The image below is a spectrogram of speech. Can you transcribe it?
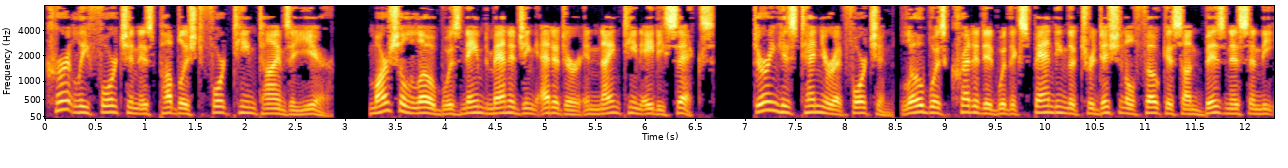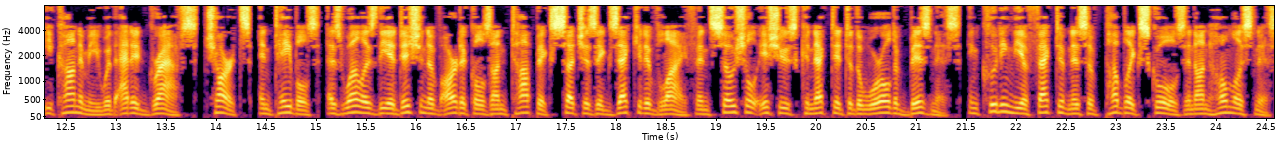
Currently Fortune is published 14 times a year. Marshall Loeb was named managing editor in 1986. During his tenure at Fortune, Loeb was credited with expanding the traditional focus on business and the economy with added graphs, charts, and tables, as well as the addition of articles on topics such as executive life and social issues connected to the world of business, including the effectiveness of public schools and on homelessness.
